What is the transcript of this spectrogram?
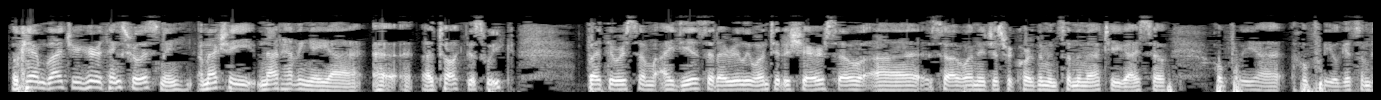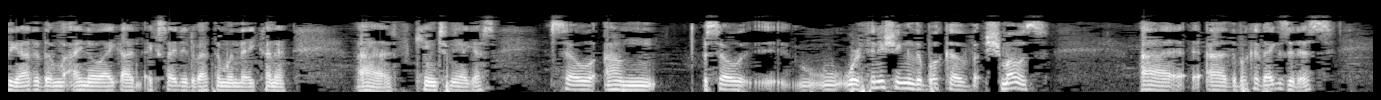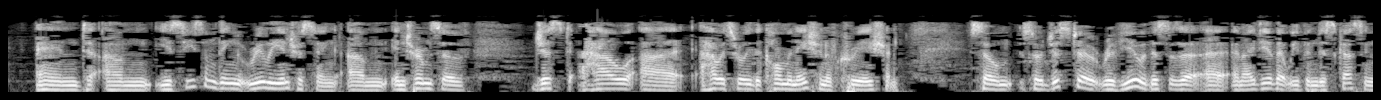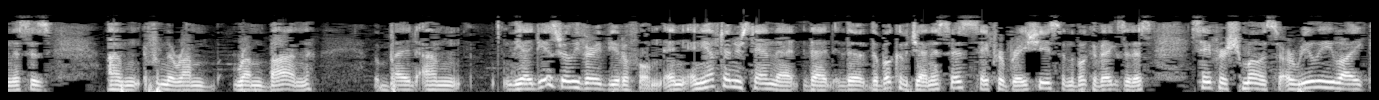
Okay, I'm glad you're here. Thanks for listening. I'm actually not having a, uh, a, a talk this week, but there were some ideas that I really wanted to share, so uh, so I want to just record them and send them out to you guys. So hopefully, uh, hopefully you'll get something out of them. I know I got excited about them when they kind of uh, came to me, I guess. So um, so we're finishing the book of Shmos, uh, uh, the book of Exodus and um, you see something really interesting um, in terms of just how uh, how it's really the culmination of creation. So, so just to review, this is a, a, an idea that we've been discussing. This is um, from the Ram, Ramban, but um, the idea is really very beautiful, and, and you have to understand that that the the book of Genesis, Sefer Breshis, and the book of Exodus, Sefer Shmos, are really like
